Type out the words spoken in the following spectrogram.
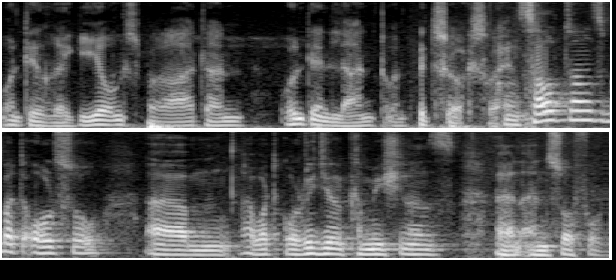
und den Regierungsberatern und den Land- und Bezirksräten. Consultants, but also um, what regional commissioners and, and so forth.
